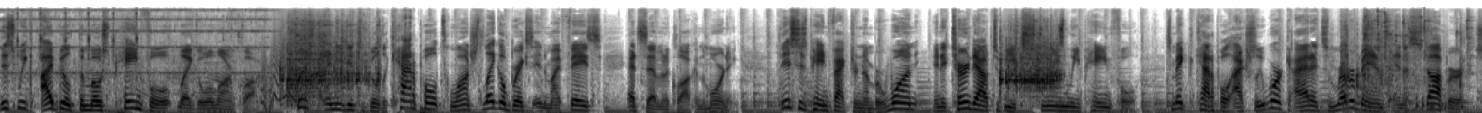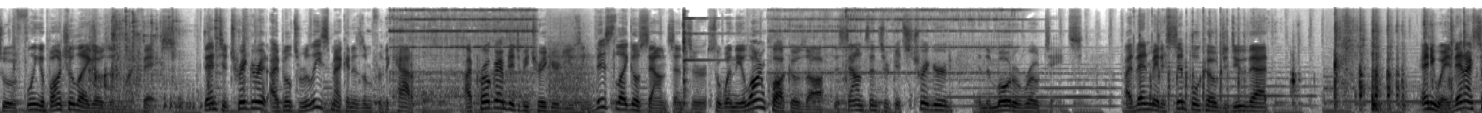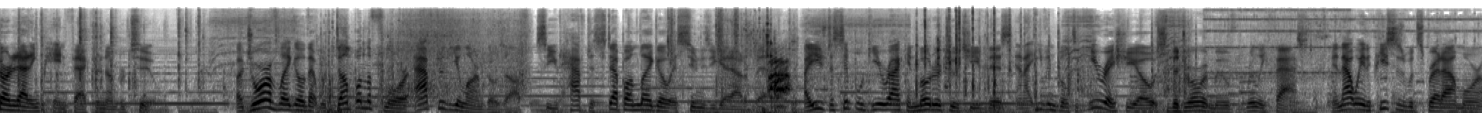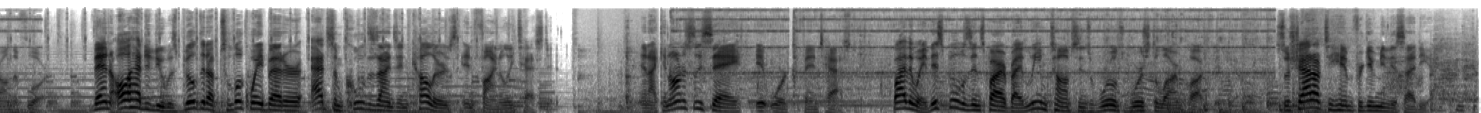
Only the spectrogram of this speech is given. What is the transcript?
This week, I built the most painful LEGO alarm clock. First, I needed to build a catapult to launch LEGO bricks into my face at 7 o'clock in the morning. This is pain factor number one, and it turned out to be extremely painful. To make the catapult actually work, I added some rubber bands and a stopper so it would fling a bunch of Legos into my face. Then to trigger it, I built a release mechanism for the catapult. I programmed it to be triggered using this LEGO sound sensor, so when the alarm clock goes off, the sound sensor gets triggered and the motor rotates. I then made a simple code to do that. Anyway, then I started adding pain factor number two. A drawer of Lego that would dump on the floor after the alarm goes off, so you'd have to step on Lego as soon as you get out of bed. I used a simple gear rack and motor to achieve this, and I even built a gear ratio so the drawer would move really fast, and that way the pieces would spread out more on the floor. Then all I had to do was build it up to look way better, add some cool designs and colors, and finally test it. And I can honestly say, it worked fantastic. By the way, this build was inspired by Liam Thompson's World's Worst Alarm Clock video. So shout out to him for giving me this idea.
